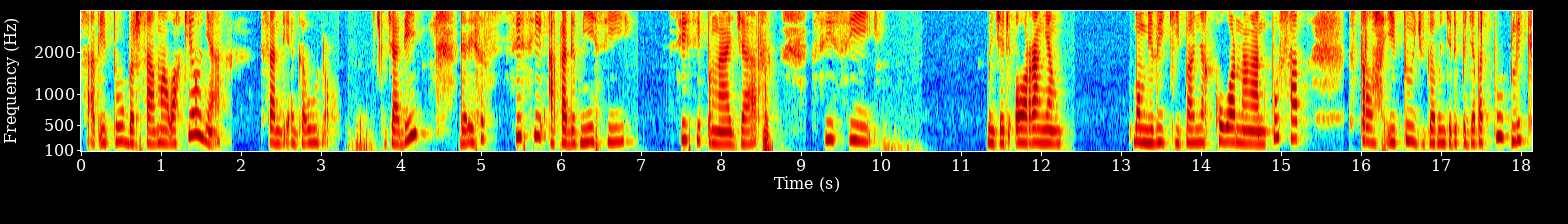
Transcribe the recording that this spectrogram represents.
Saat itu bersama wakilnya Sandiaga Uno. Jadi dari sisi akademisi, sisi pengajar, sisi menjadi orang yang memiliki banyak kewenangan pusat, setelah itu juga menjadi pejabat publik,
